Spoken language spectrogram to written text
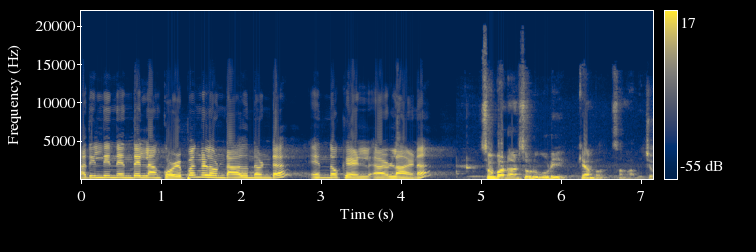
അതിൽ നിന്ന് എന്തെല്ലാം കുഴപ്പങ്ങൾ ഉണ്ടാകുന്നുണ്ട് എന്നൊക്കെ ഉള്ള- ഉള്ളതാണ്. സൂപ്പർ ഡാൻസോടുകൂടി ക്യാമ്പ് സമാപിച്ചു.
